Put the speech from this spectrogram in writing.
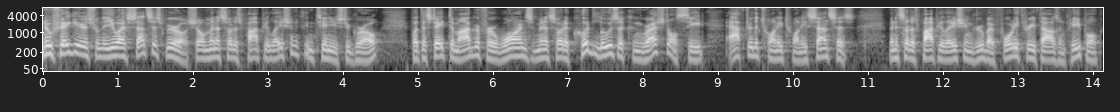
New figures from the U.S. Census Bureau show Minnesota's population continues to grow, but the state demographer warns Minnesota could lose a congressional seat after the 2020 census. Minnesota's population grew by 43,000 people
